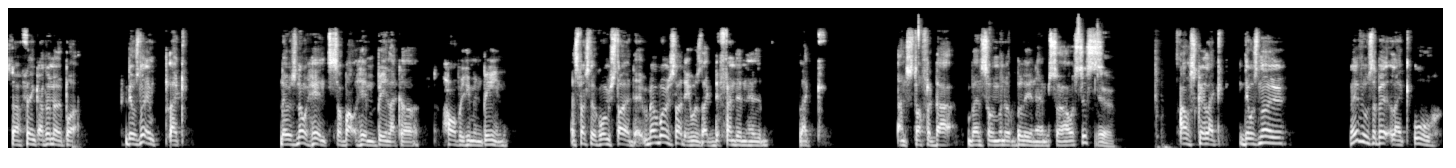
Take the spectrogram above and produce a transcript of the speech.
so I think I don't know, but there was no like there was no hints about him being like a horrible human being. Especially like when we started it. Remember when we started he was like defending him like and stuff like that when someone were bullying him. So I was just Yeah, I was kind of like, there was no. Maybe it was a bit like, oh,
